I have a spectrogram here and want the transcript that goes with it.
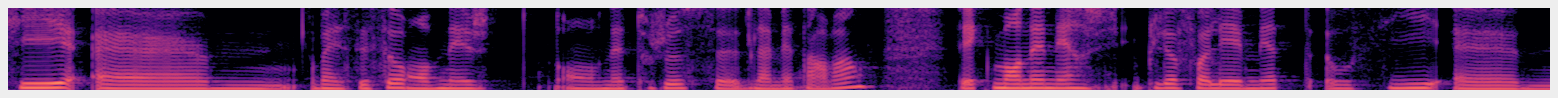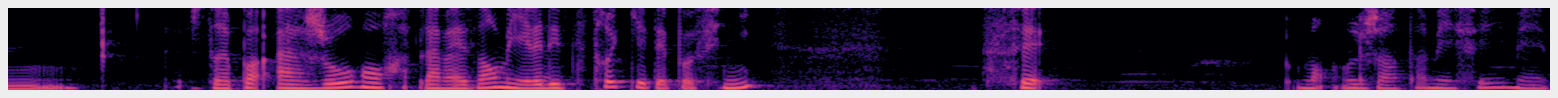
Puis, euh, ben c'est ça, on venait, on venait tout juste de la mettre en vente. Fait que mon énergie, puis là, il fallait mettre aussi, euh, je dirais pas à jour la maison, mais il y avait des petits trucs qui n'étaient pas finis. Fait, bon, là, j'entends mes filles, mais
